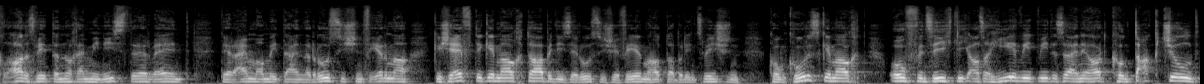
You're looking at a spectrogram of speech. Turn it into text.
Klar, es wird dann noch ein Minister erwähnt, der einmal mit einer russischen Firma Geschäfte gemacht habe. Diese russische Firma hat aber inzwischen Konkurs gemacht, offensichtlich. Also hier wird wieder so eine Art Kontaktschuld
